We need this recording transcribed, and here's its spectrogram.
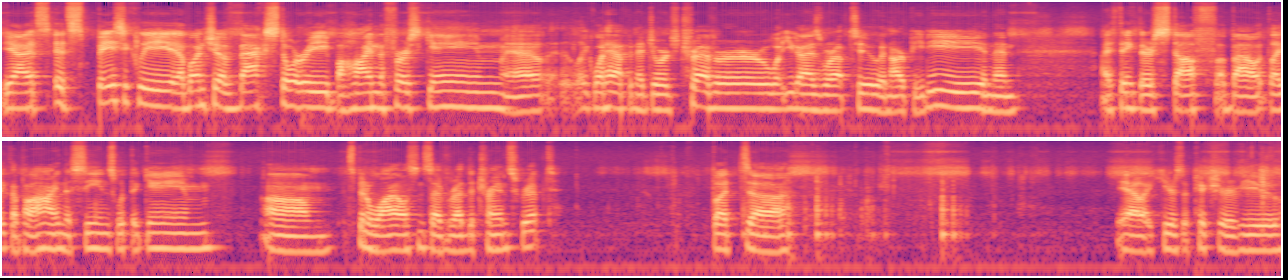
Yeah, it's it's basically a bunch of backstory behind the first game, uh, like what happened to George Trevor, what you guys were up to in RPD, and then I think there's stuff about like the behind the scenes with the game. Um, it's been a while since I've read the transcript, but uh, yeah, like here's a picture of you,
